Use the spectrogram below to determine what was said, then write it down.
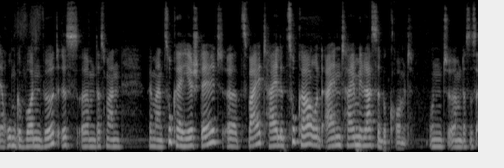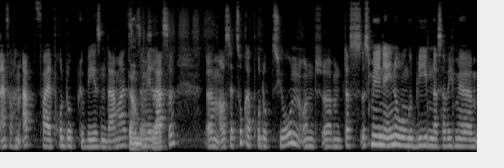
der Rum gewonnen wird, ist, ähm, dass man, wenn man Zucker herstellt, äh, zwei Teile Zucker und einen Teil Melasse bekommt. Und ähm, das ist einfach ein Abfallprodukt gewesen damals, damals diese Melasse. Ja ähm, aus der Zuckerproduktion und ähm, das ist mir in Erinnerung geblieben, das habe ich mir,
